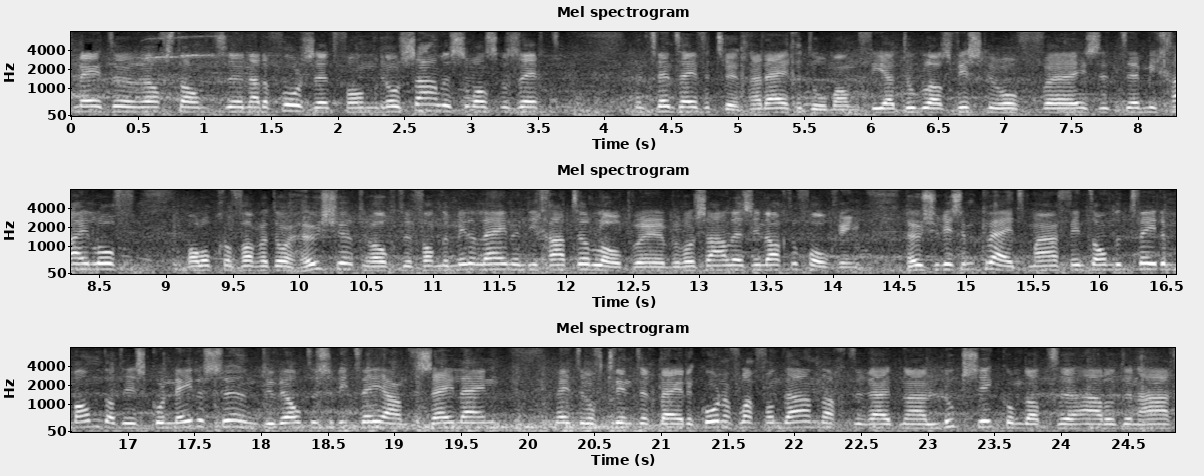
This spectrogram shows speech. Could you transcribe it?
5-6 meter afstand naar de voorzet van Rosales zoals gezegd. En Twente even terug naar de eigen doelman. Via Douglas Wisgerhof uh, is het uh, Michailov. Bal opgevangen door Heuscher ter hoogte van de middenlijn. En die gaat lopen. Rosales in de achtervolging. Heuscher is hem kwijt. Maar vindt dan de tweede man. Dat is Cornelissen. Een duel tussen die twee aan de zijlijn. Meter of twintig bij de cornervlag vandaan. Achteruit naar Luxik. Omdat uh, ADO Den Haag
